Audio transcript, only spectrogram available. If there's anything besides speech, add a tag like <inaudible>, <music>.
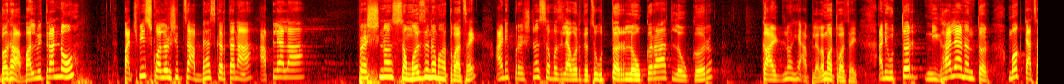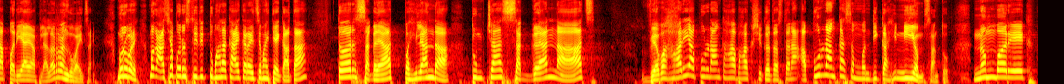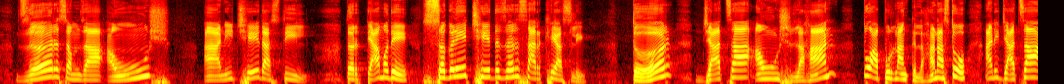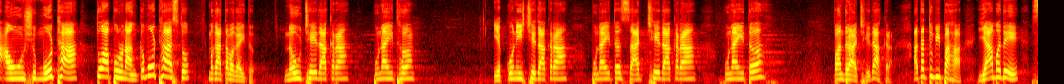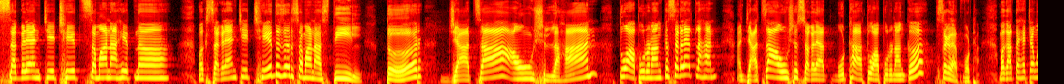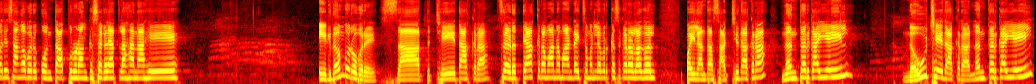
बघा बालमित्रांनो पाचवी स्कॉलरशिपचा अभ्यास करताना आपल्याला प्रश्न समजणं महत्त्वाचं आहे आणि प्रश्न समजल्यावर त्याचं उत्तर लवकरात लवकर काढणं हे आपल्याला महत्त्वाचं आहे. आणि उत्तर निघाल्यानंतर मग त्याचा पर्याय आपल्याला रंगवायचा आहे. बरोबर आहे? मग अशा परिस्थितीत तुम्हाला काय करायचं माहिती आहे का आता? तर सगळ्यात पहिल्यांदा तुमच्या सगळ्यांनाच व्यवहारी अपूर्णांक हा भाग शिकत असताना अपूर्णांकासंबंधी काही नियम सांगतो. नंबर एक जर समजा अंश आणि छेद असतील तर त्यामध्ये सगळे छेद जर सारखे असले तर ज्याचा अंश लहान तो अपूर्णांक लहान असतो आणि ज्याचा अंश मोठा तो अपूर्णांक मोठा असतो. मग आता बघा इथं. नऊ छेद अकरा पुन्हा इथं. एकोणीस छेद अकरा पुन्हा इथं सात छेद अकरा पुन्हा इथं पंधरा छेद अकरा. आता तुम्ही पहा यामध्ये सगळ्यांचे छेद समान आहेत ना? मग सगळ्यांचे छेद जर समान असतील तर ज्याचा अंश लहान तो अपूर्णांक सगळ्यात लहान. आणि ज्याचा अंश सगळ्यात मोठा तो अपूर्णांक सगळ्यात मोठा. मग आता ह्याच्यामध्ये सांगा बरं कोणता अपूर्णांक सगळ्यात लहान आहे? एकदम बरोबर आहे. सात छेद अकरा. चढत्या क्रमानं मांडायचं म्हणल्यावर कसं करावं लागेल? पहिल्यांदा सात छेद अकरा. नंतर काय येईल? नऊ छेद अकरा. नंतर काय येईल?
